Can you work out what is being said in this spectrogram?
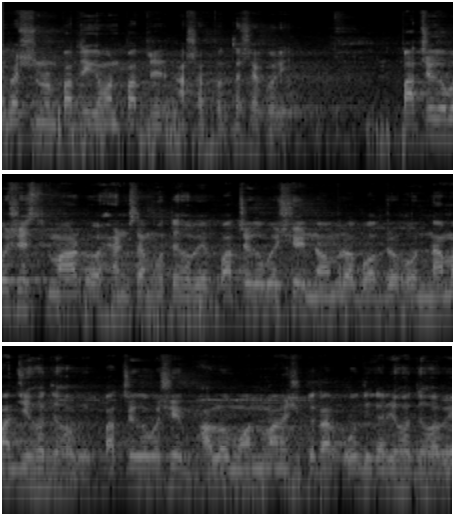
এবার শুনুন পাত্রী কেমন পাত্রের আশা প্রত্যাশা করি। পাত্রকে অবশ্যই স্মার্ট ও হ্যান্ডসাম হতে হবে, পাত্রকে অবশ্যই নম্র, ভদ্র ও নামাজি হতে হবে, পাত্রকে অবশ্যই ভালো মন মানসিকতার অধিকারী হতে হবে।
